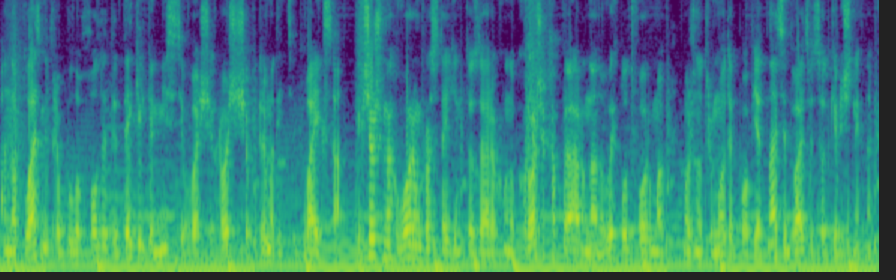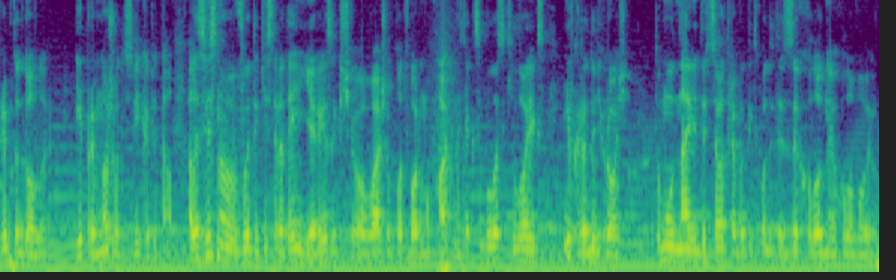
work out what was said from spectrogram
а на плазмі треба було холдити декілька місяців ваші гроші, щоб отримати ці 2 ікса. Якщо ж ми говоримо про стейкінг, то за рахунок хороших APR на нових платформах можна отримувати по 15-20% річних на криптодолари. І примножувати свій капітал. Але звісно, в такій стратегії є ризик, що вашу платформу хакнуть, як це було з KiloX, і вкрадуть гроші. Тому навіть до цього треба підходити з холодною головою.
